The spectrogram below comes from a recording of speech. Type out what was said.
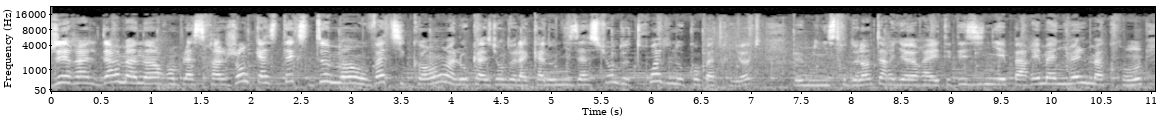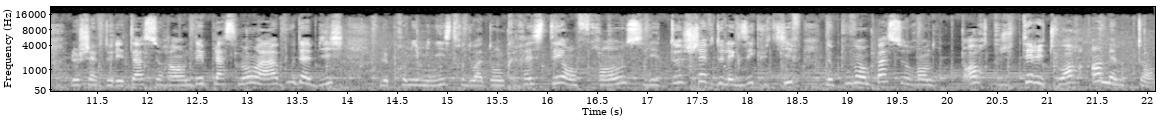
Gérald Darmanin remplacera Jean Castex demain au Vatican à l'occasion de la canonisation de trois de nos compatriotes. Le ministre de l'Intérieur a été désigné par Emmanuel Macron. Le chef de l'État sera en déplacement à Abu Dhabi. Le Premier ministre doit donc rester en France, les deux chefs de l'exécutif ne pouvant pas se rendre hors du territoire en même temps.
